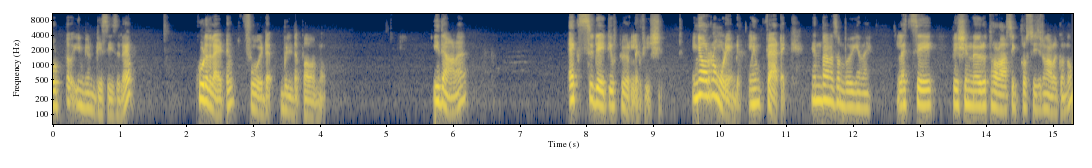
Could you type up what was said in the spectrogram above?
ഓട്ടോ ഇമ്മ്യൂൺ ഡിസീസിൽ കൂടുതലായിട്ട് ഫ്ലൂയിഡ് ബിൽഡപ്പ് ആവുന്നു. ഇതാണ് എക്സിഡേറ്റീവ് പ്യൂറിലഫീഷൻ ഇനി ഒരെണ്ണം കൂടിയുണ്ട് ലിംഫാറ്റിക് എന്താണ് സംഭവിക്കുന്നത്? ലെറ്റ് സേ പേഷ്യന്റ് ഒരു തൊറാസിക് പ്രൊസീജിയർ നടക്കുന്നു.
